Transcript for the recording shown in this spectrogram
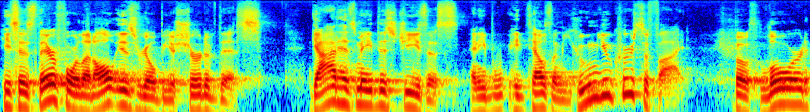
He says, Therefore, let all Israel be assured of this God has made this Jesus, and he, he tells them, Whom you crucified, both Lord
